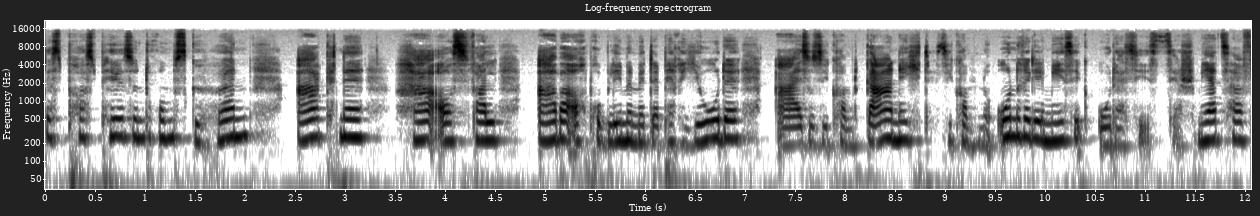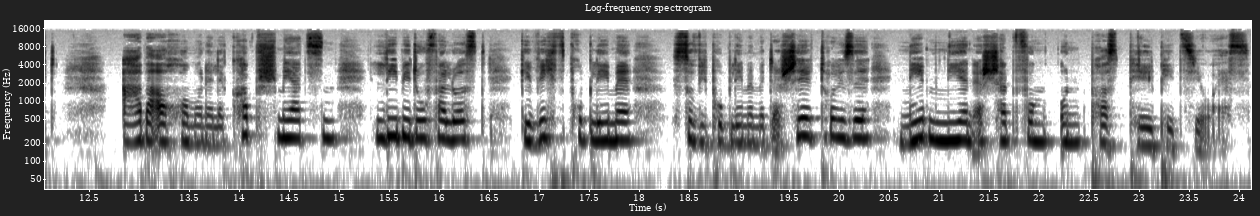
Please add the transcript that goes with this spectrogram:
des Postpill-Syndroms gehören Akne, Haarausfall, aber auch Probleme mit der Periode. Also sie kommt gar nicht, sie kommt nur unregelmäßig oder sie ist sehr schmerzhaft. Aber auch hormonelle Kopfschmerzen, Libidoverlust, Gewichtsprobleme sowie Probleme mit der Schilddrüse, Nebennierenerschöpfung und Postpill-PCOS.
